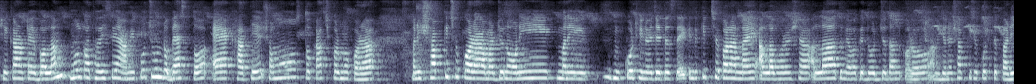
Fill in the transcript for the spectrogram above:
সে কারণটাই বললাম। মূল কথা হয়েছে আমি প্রচণ্ড ব্যস্ত, এক হাতে সমস্ত কাজকর্ম করা মানে সব কিছু করা আমার জন্য অনেক মানে কঠিন হয়ে যেতেছে কিন্তু কিচ্ছু করার নাই, আল্লাহ ভরসা। আল্লাহ, তুমি আমাকে ধৈর্য দান করো, আমি যেন সব কিছু করতে পারি।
